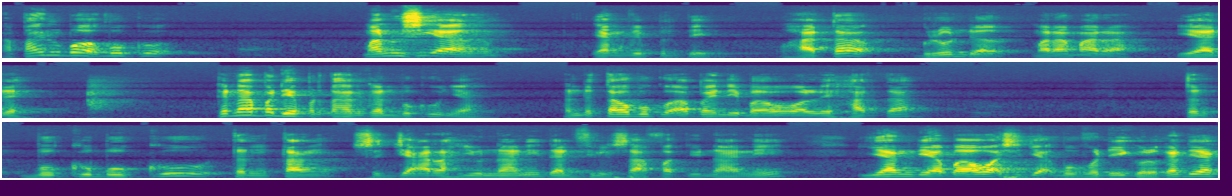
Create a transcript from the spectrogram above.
Ngapain lu bawa buku? Manusia yang lebih penting. Hatta gelundal, marah-marah. Iya deh. Kenapa dia pertahankan bukunya? Anda tahu buku apa yang dibawa oleh Hatta? Buku-buku tentang sejarah Yunani dan filsafat Yunani yang dia bawa sejak Bovendigul. Kan dia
